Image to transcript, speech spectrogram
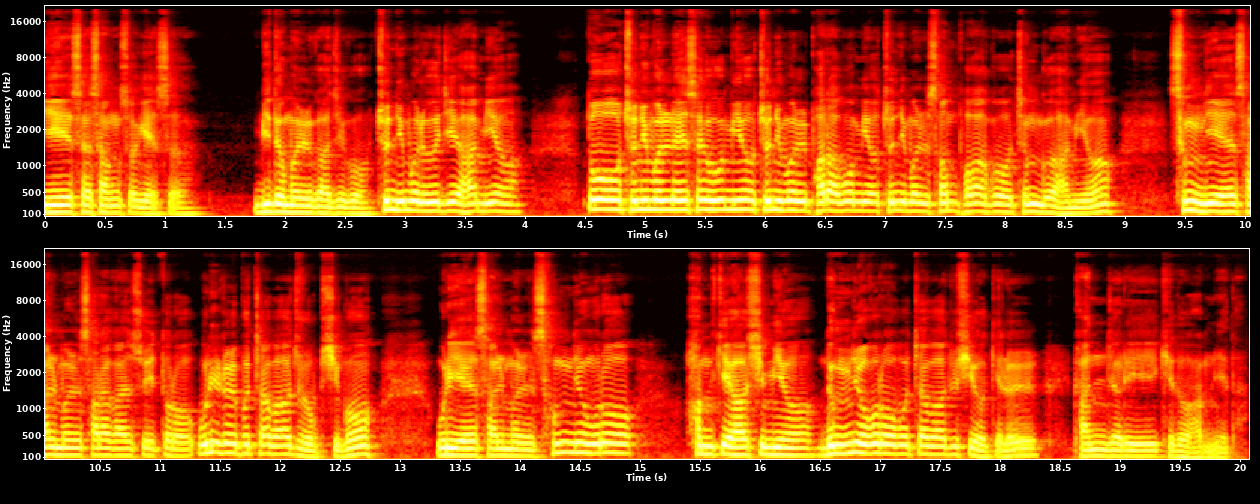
이 세상 속에서 믿음을 가지고 주님을 의지하며 또 주님을 내세우며 주님을 바라보며 주님을 선포하고 증거하며 승리의 삶을 살아갈 수 있도록 우리를 붙잡아 주옵시고 우리의 삶을 성령으로 함께 하시며 능력으로 붙잡아 주시었기를 간절히 기도합니다.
